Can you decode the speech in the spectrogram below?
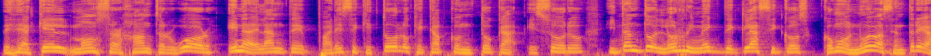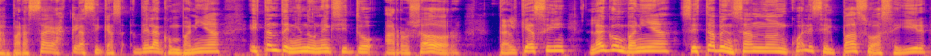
desde aquel Monster Hunter World en adelante parece que todo lo que Capcom toca es oro y tanto los remakes de clásicos como nuevas entregas para sagas clásicas de la compañía están teniendo un éxito arrollador. Tal que así, la compañía se está pensando en cuál es el paso a seguir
